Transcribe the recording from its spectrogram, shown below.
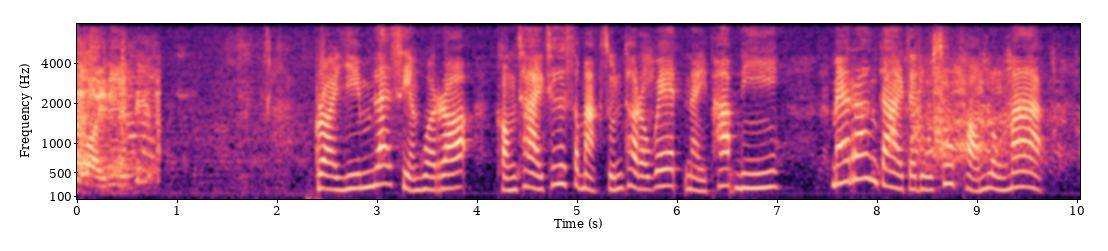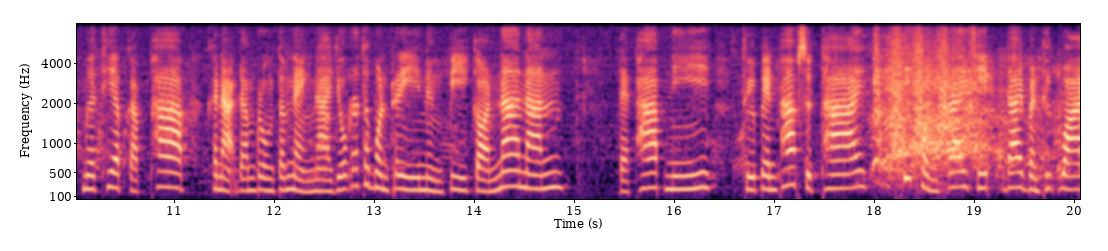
อร่อยดีรอยยิ้มและเสียงหัวเราะของชายชื่อสมัครสุนทรเวชในภาพนี้ แม้ร่างกายจะดูสู้ผอมลงมาก เมื่อเทียบกับภาพขณะดำรงตำแหน่งนายกรัฐมนตรีหนึ่งปีก่อนหน้านั้น แต่ภาพนี้ถือเป็นภาพสุดท้ายที่คนใกล้ชิดได้บันทึกไว้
